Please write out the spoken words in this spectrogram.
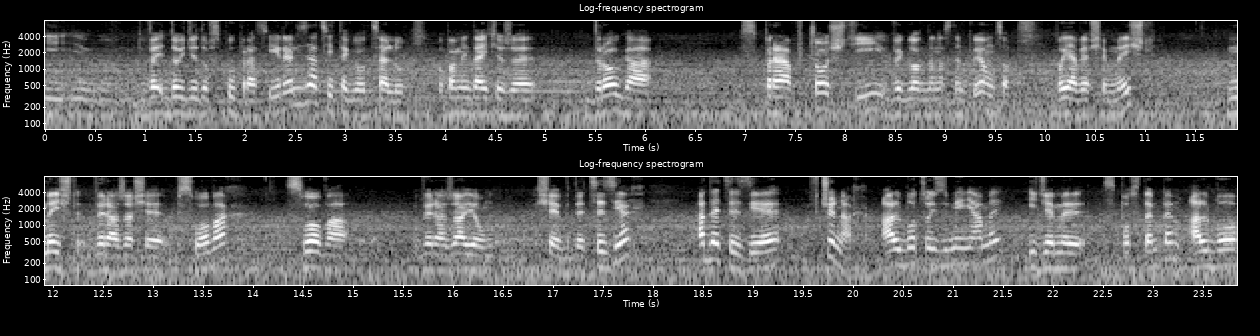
i, i dojdzie do współpracy i realizacji tego celu. Bo pamiętajcie, że droga sprawczości wygląda następująco. Pojawia się myśl, myśl wyraża się w słowach, słowa wyrażają się w decyzjach, a decyzje w czynach. Albo coś zmieniamy, idziemy z postępem, albo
